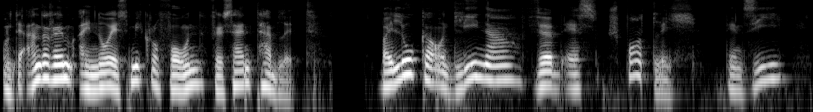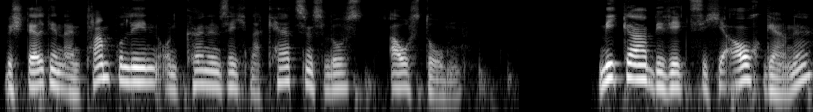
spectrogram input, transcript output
unter anderem ein neues Mikrofon für sein Tablet. Bei Luca und Lina wird es sportlich, denn sie bestellten ein Trampolin und können sich nach Herzenslust austoben. Mika bewegt sich ja auch gerne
